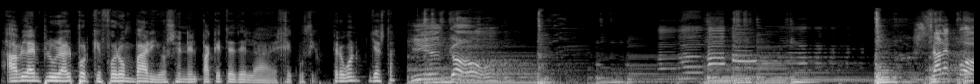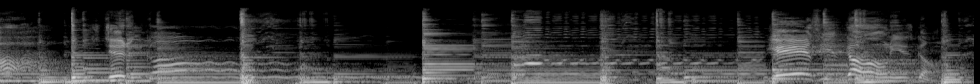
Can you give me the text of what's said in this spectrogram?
Habla en plural porque fueron varios en el paquete de la ejecución. Pero bueno, ya está. Yes, he's gone, he's gone.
